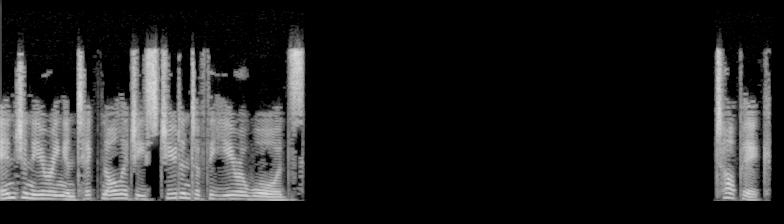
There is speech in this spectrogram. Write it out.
Engineering and Technology Student of the Year Awards Topic:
